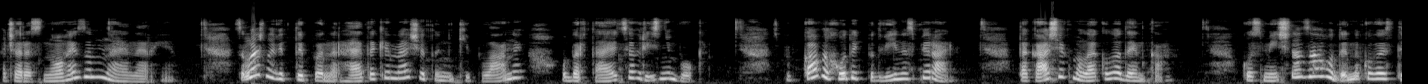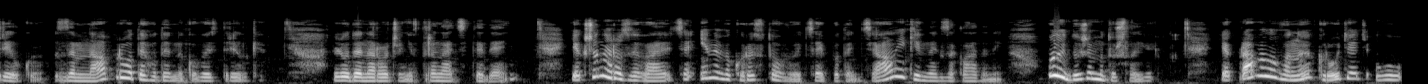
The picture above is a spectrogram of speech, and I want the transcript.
а через ноги земна енергія. Залежно від типу енергетики, наші тонкі плани обертаються в різні боки. З пупка виходить подвійна спіраль, така ж як молекула ДНК. Космічна за годинниковою стрілкою, земна проти годинникової стрілки. Люди, народжені в 13-й день, якщо не розвиваються і не використовують цей потенціал, який в них закладений, будуть дуже метушливі. Як правило, вони крутять у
